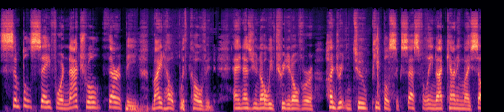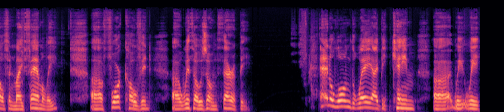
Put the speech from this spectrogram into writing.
simple, safe, or natural therapy might help with COVID. And as you know, we've treated over 102 people successfully, not counting myself and my family, uh, for COVID uh, with ozone therapy. And along the way, I became, uh, we, we,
